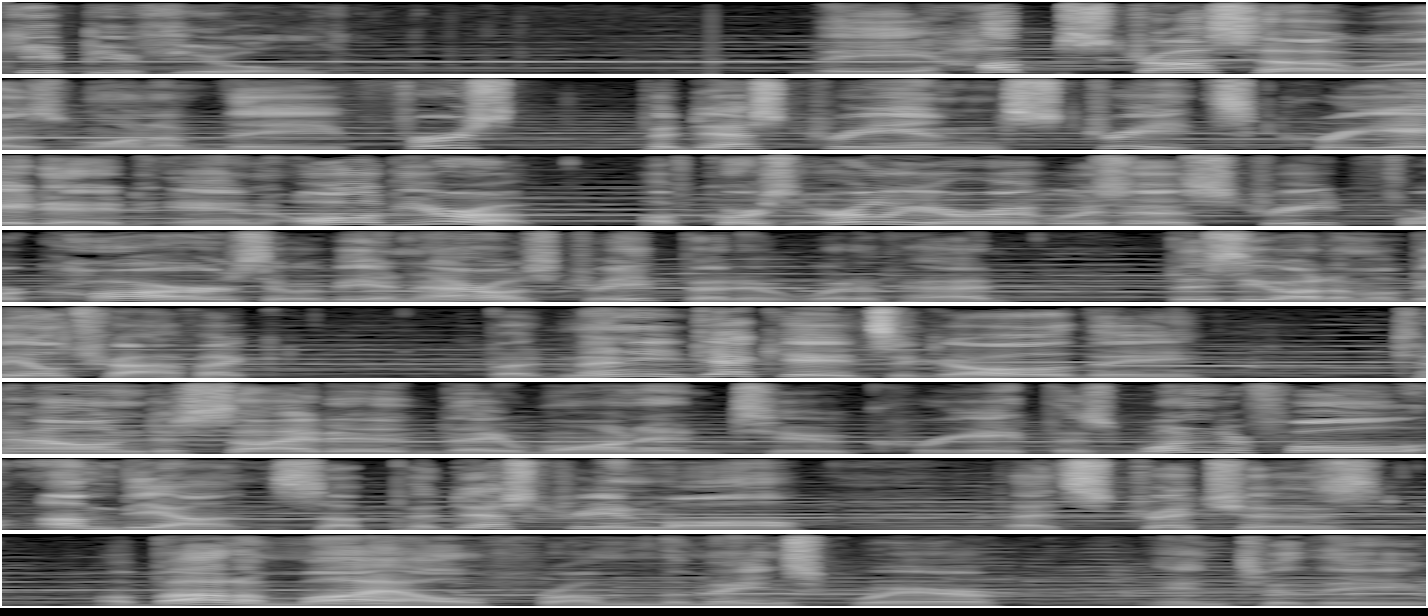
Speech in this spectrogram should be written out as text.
keep you fueled. The Hauptstrasse was one of the first pedestrian streets created in all of Europe. Of course, earlier it was a street for cars. It would be a narrow street, but it would have had busy automobile traffic. But many decades ago, the town decided they wanted to create this wonderful ambiance, a pedestrian mall that stretches about a mile from the main square into the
